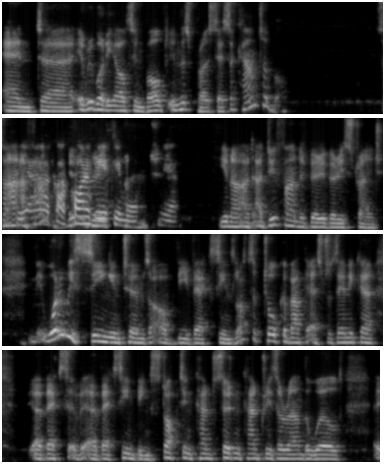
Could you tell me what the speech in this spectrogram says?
and uh, everybody else involved in this process accountable. So I, yeah, I, I can't agree with you more. Yeah. You know, I, I, do find it very, very strange. What are we seeing in terms of the vaccines? Lots of talk about the AstraZeneca uh, uh, vaccine being stopped in con- certain countries around the world. Uh,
